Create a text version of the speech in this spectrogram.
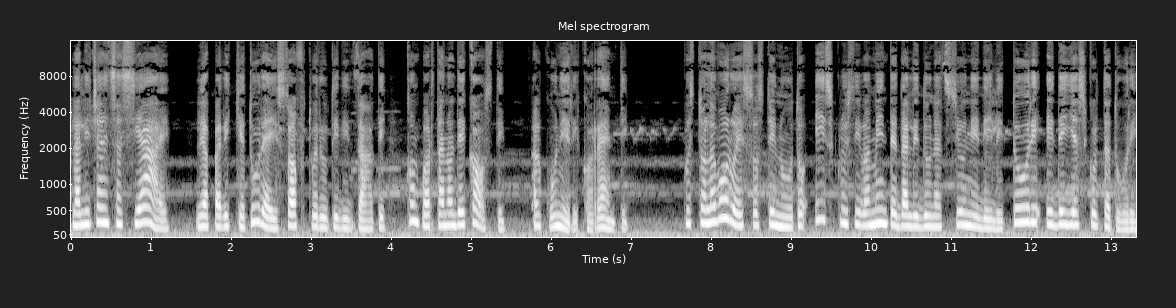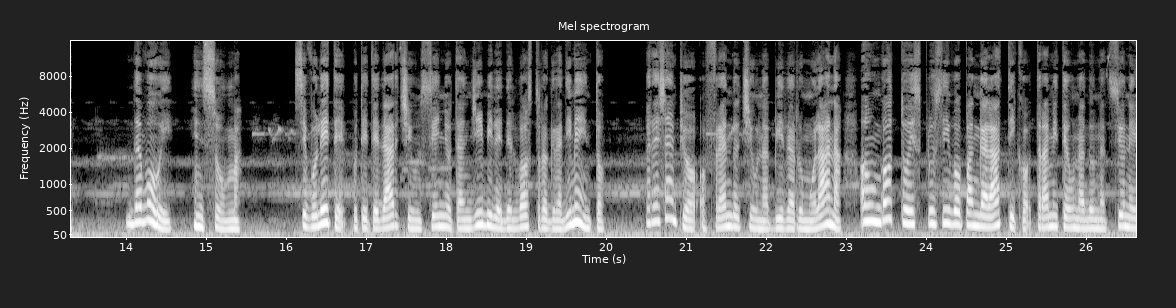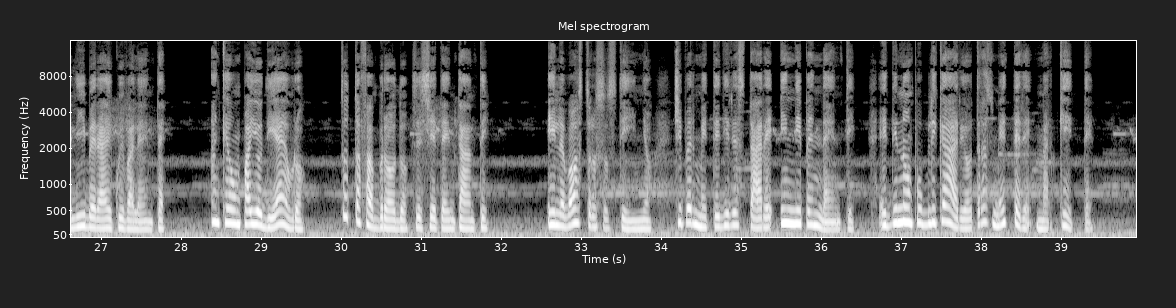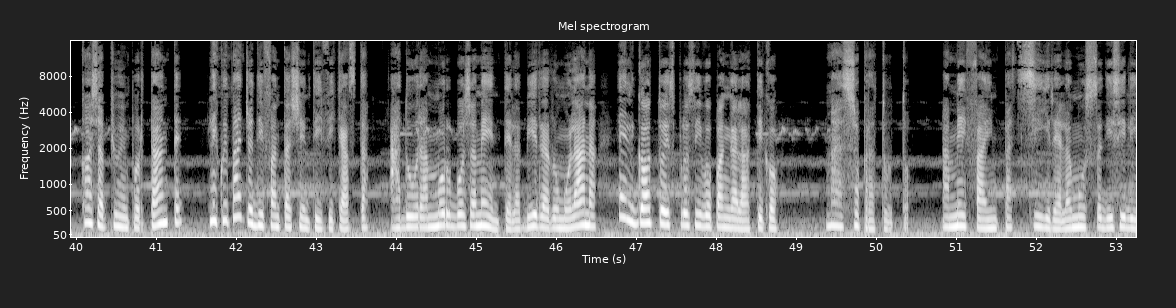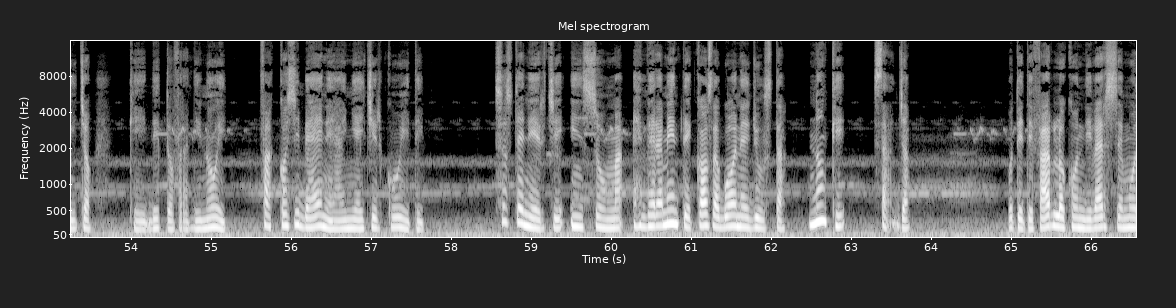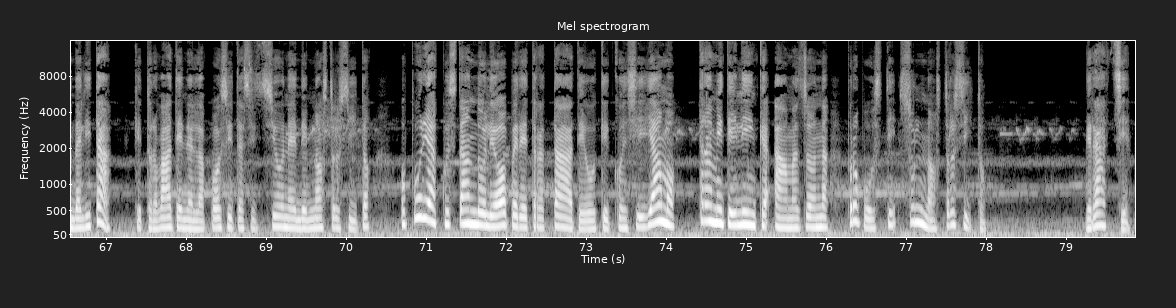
la licenza SIAE, le apparecchiature e i software utilizzati comportano dei costi, alcuni ricorrenti. Questo lavoro è sostenuto esclusivamente dalle donazioni dei lettori e degli ascoltatori. Da voi, insomma. Se volete potete darci un segno tangibile del vostro gradimento, per esempio offrendoci una birra rumulana o un gotto esplosivo pangalattico tramite una donazione libera equivalente. Anche un paio di euro. Tutto fa brodo se siete in tanti. Il vostro sostegno ci permette di restare indipendenti e di non pubblicare o trasmettere marchette. Cosa più importante, l'equipaggio di Fantascientificast adora morbosamente la birra romulana e il gotto esplosivo pangalattico. Ma soprattutto, a me fa impazzire la mousse di silicio, che, detto fra di noi, fa così bene ai miei circuiti. Sostenerci, insomma, è veramente cosa buona e giusta, nonché saggia. Potete farlo con diverse modalità che trovate nell'apposita sezione del nostro sito oppure acquistando le opere trattate o che consigliamo tramite i link Amazon proposti sul nostro sito. Grazie.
